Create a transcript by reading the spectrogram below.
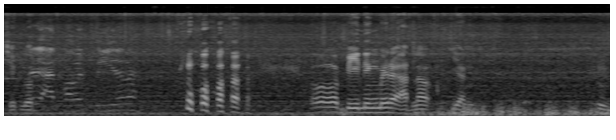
เช็ครไม่ถ ได้อ่านมาเป็นปีแล้วนะโอ้ปีหนึ่งไม่ได้อัดแล้วเกี่ยงอืม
